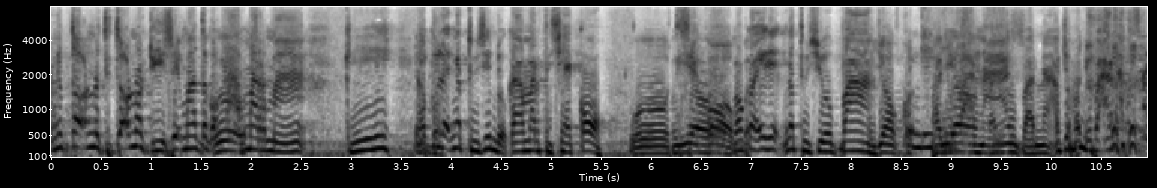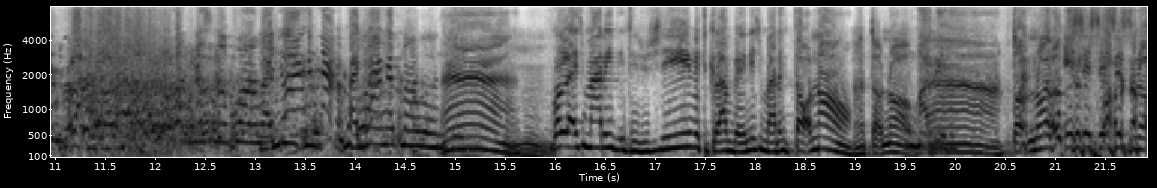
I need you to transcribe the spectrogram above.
ngetokno ditokno dhisik mah teko Oh. kamar, Mak. Nggih, Ya, iku apa? lek ngedusi nduk kamar diseko. Oh, diseko. Iya, Pokoke ngedusi opah. Ya Nggih, banyu nggih. Banyu panas. panas. Aja banyu panas. Panas napa anget? Banyu. Banyu mawon. Ah, kok lek semari didusi wis dikelambeni semari tokno. Ah, tokno, mari. Ah. Tokno isis-isis no.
